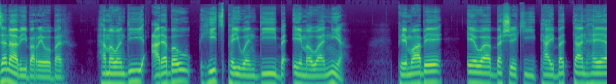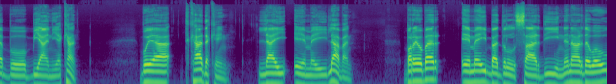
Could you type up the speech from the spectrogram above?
جەنابی بەڕێوەبەر هەمەوەندی عەرەبە و هیچ پەیوەندی بە ئێمەوە نییە، پێموابێ ئێوە بەشێکی تایبەتتان هەیە بۆ بیانییەکان. بۆیە تکا دەکەین لای ئێمەی لابەن. بەڕێوەبەر ئێمەی بە دڵ ساردی نەناردەوە و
